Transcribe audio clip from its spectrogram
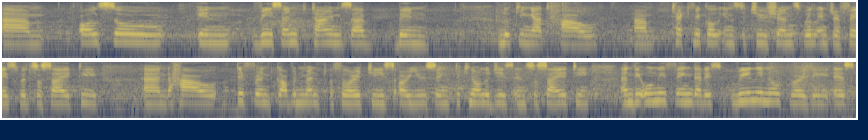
Um, also, in recent times, I've been looking at how um, technical institutions will interface with society and how different government authorities are using technologies in society. And the only thing that is really noteworthy is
